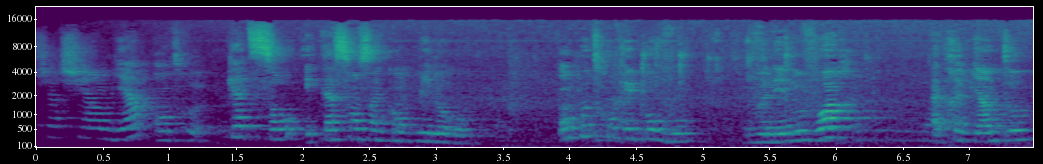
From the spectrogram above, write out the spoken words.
Recherchez un bien entre 400 et 450 000 euros. On peut trouver pour vous. Venez nous voir. À très bientôt.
